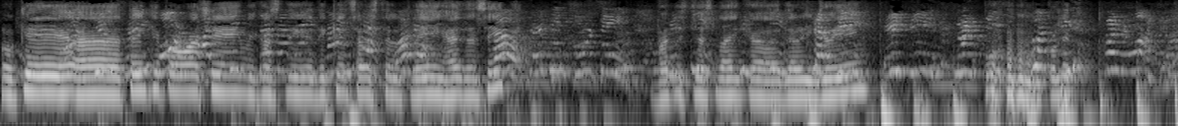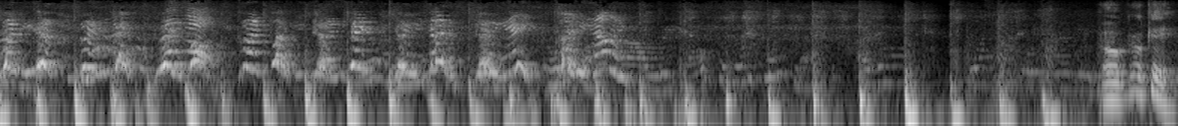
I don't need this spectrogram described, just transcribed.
Okay, uh, thank you for watching because the, the kids are still playing hide and seek. No, 13, 14. But it's just like uh, they're enjoying. 18, 19, Oh, okay.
